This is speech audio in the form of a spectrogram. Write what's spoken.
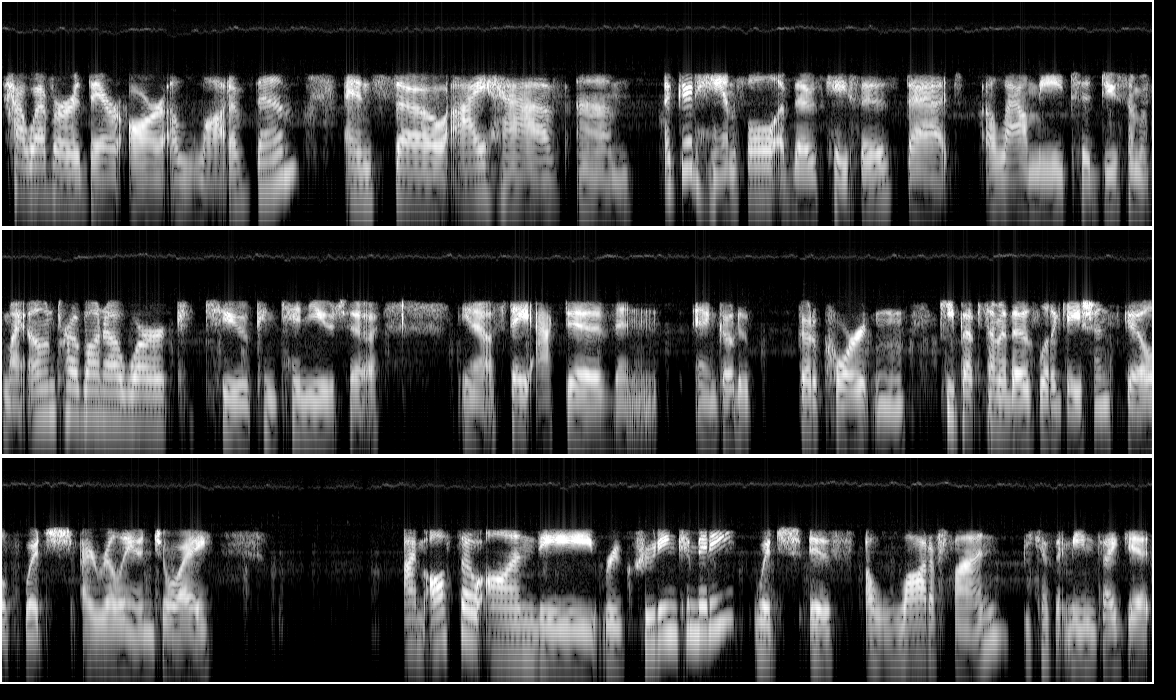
However, there are a lot of them, and so I have um, a good handful of those cases that allow me to do some of my own pro bono work, to continue to, you know, stay active and and go to go to court and keep up some of those litigation skills, which I really enjoy. I'm also on the recruiting committee, which is a lot of fun because it means I get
